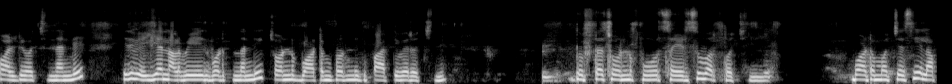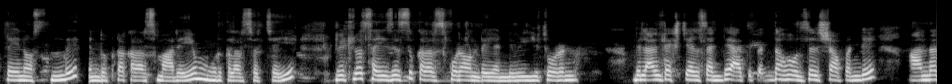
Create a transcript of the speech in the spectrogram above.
క్వాలిటీ వచ్చిందండి. ఇది వెయ్యి నలభై ఐదు పడుతుందండి. చూడండి బాటమ్ చూడండి ఇది పార్టీ వేర్ వచ్చింది. దుప్టా చూడండి ఫోర్ సైడ్స్ వర్క్ వచ్చింది. బాటమ్ వచ్చేసి ఇలా ప్లెయిన్ వస్తుంది. దుప్పటా కలర్స్ మారాయి మూడు కలర్స్ వచ్చాయి. వీటిలో సైజెస్ కలర్స్ కూడా ఉంటాయండి. ఇవి చూడండి. బిలాల్ టెక్స్టైల్స్ అంటే అతి పెద్ద హోల్సేల్ షాప్ అండి. ఆంధ్ర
